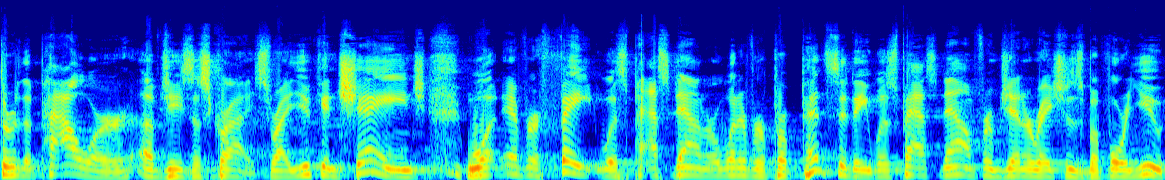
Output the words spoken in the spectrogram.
through the power of Jesus Christ, right? You can change whatever fate was passed down or whatever propensity was passed down from generations before you.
